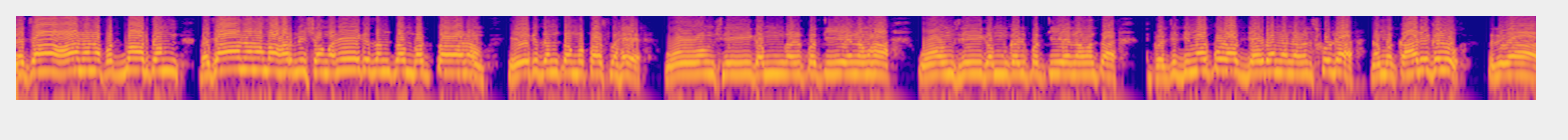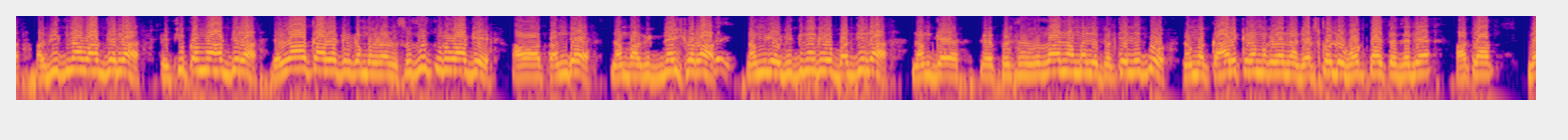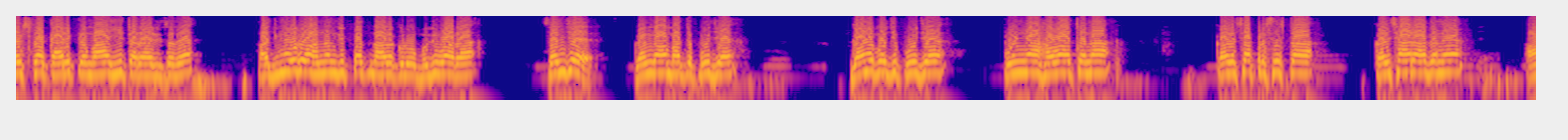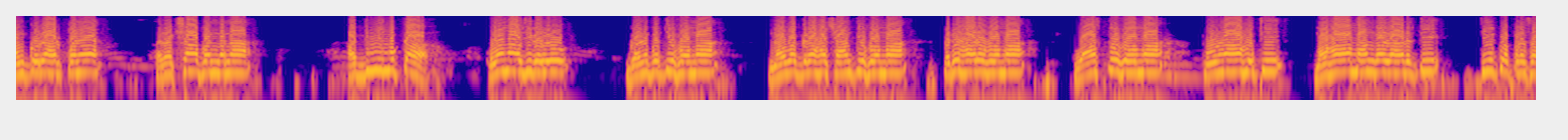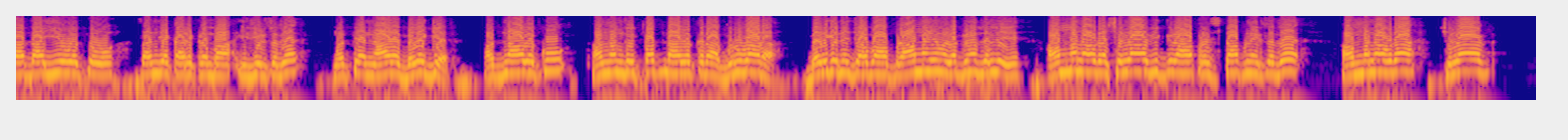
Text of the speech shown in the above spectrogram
ಗಜಾನನ ಪದ್ಮಾರ್ಕಂ ಗಜಾನನ ಮಹರ್ನಿಶಂ ಅನೇಕ ದಂತಂ ಭಕ್ತಾನಂ, ಏಕದಂತಂ ಉಪಾಸ್ಮಹೆ. ಓಂ ಶ್ರೀ ಗಂ ಗಣಪತಿಯೇ ನಮಃ. ಓಂ ಶ್ರೀ ಗಂ ಗಣಪತಿಯೇ ನಮಃ ಅಂತ ಪ್ರತಿದಿನ ಕೂಡ ದೇವರನ್ನ ನೆನೆಸ್ಕೊಂಡ ನಮ್ಮ ಕಾರ್ಯಗಳು ಅವಿಘ್ನವಾಗ್ದಿರ ಹೆಚ್ಚು ಕಮ್ಮಿ ಆಗ್ದಿರ, ಎಲ್ಲಾ ಕಾರ್ಯಕ್ರಮಗಳನ್ನು ಸುಸೂತ್ರವಾಗಿ ಆ ತಂದೆ ನಮ್ಮ ವಿಘ್ನೇಶ್ವರ ನಮಗೆ ವಿಘ್ನಗಳು ಬರ್ದಿರ, ನಮ್ಗೆ ಸದಾ ನಮ್ಮಲ್ಲಿ ಜೊತೆಯಲ್ಲಿದ್ದು ನಮ್ಮ ಕಾರ್ಯಕ್ರಮಗಳನ್ನ ನಡೆಸ್ಕೊಂಡು ಹೋಗ್ತಾ ಇರ್ತದೇನೆ ಆತ ನೆಕ್ಸ್ಟ್ ಕಾರ್ಯಕ್ರಮ ಈ ತರ ಇರ್ತದೆ. ಹದಿಮೂರು, ಹನ್ನೊಂದು ಇಪ್ಪತ್ನಾಲ್ಕರು ಬುಧವಾರ ಸಂಜೆ ಗಂಗಾಮಾತೆ ಪೂಜೆ, ಗಣಪತಿ ಪೂಜೆ, ಪುಣ್ಯ ಹವಾಚನ, ಕಳಶ ಪ್ರಶಿಷ್ಟ ಕಳಶಾರಾಧನೆ ಅಂಕುರಾರ್ಪಣೆ ರಕ್ಷಾಬಂಧನ ಅಗ್ನಿಮುಖ ಹೋಮಾದಿಗಳು, ಗಣಪತಿ ಹೋಮ, ನವಗ್ರಹ ಶಾಂತಿ ಹೋಮ, ಪರಿಹಾರ ಹೋಮ, ವಾಸ್ತು ಹೋಮ, ಪೂರ್ಣಾಹುತಿ, ಮಹಾಮಂಗಳಾರತಿ, ತೀರ್ಥ ಪ್ರಸಾದ ಈ ಹೊತ್ತು ಸಂಜೆ ಕಾರ್ಯಕ್ರಮ ಇದಿರ್ತದೆ. ಮತ್ತೆ ನಾಳೆ ಬೆಳಗ್ಗೆ ಹದಿನಾಲ್ಕು, ಹನ್ನೊಂದು, ಇಪ್ಪತ್ನಾಲ್ಕರ ಗುರುವಾರ ಬೆಳಗಿನ ಜಾವ ಬ್ರಾಹ್ಮಣ ಲಗ್ನದಲ್ಲಿ ಅಮ್ಮನವರ ಶಿಲಾ ವಿಗ್ರಹ ಪ್ರತಿಷ್ಠಾಪನೆ ಇರ್ತದೆ. ಅಮ್ಮನವರ ಶಿಲಾ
